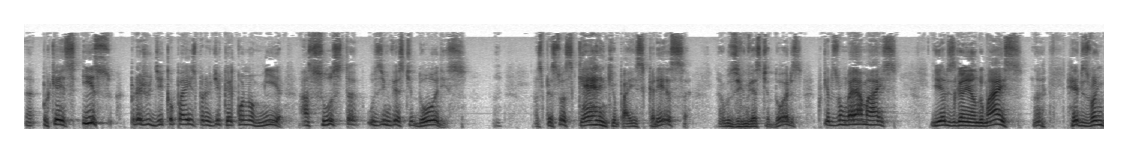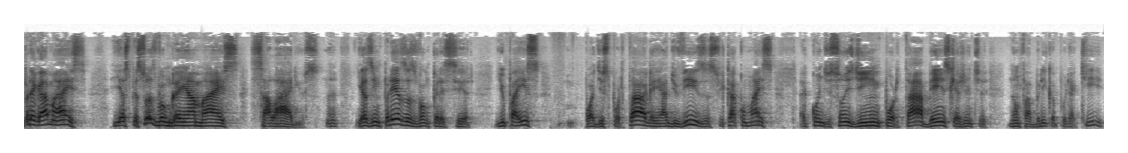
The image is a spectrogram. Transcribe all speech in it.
Né? Porque isso prejudica o país, prejudica a economia, assusta os investidores. Né? As pessoas querem que o país cresça, os investidores, porque eles vão ganhar mais. E eles ganhando mais, né? eles vão empregar mais. E as pessoas vão ganhar mais salários. Né? E as empresas vão crescer. E o país pode exportar, ganhar divisas, ficar com mais é, condições de importar bens que a gente não fabrica por aqui.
